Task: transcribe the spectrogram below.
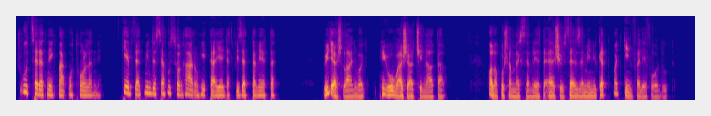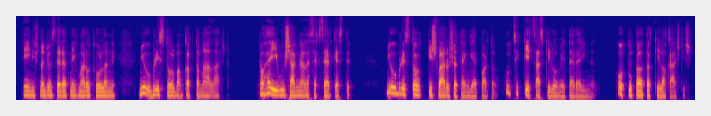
és úgy szeretnék már otthon lenni. Képzeld, mindössze 23 hiteljegyet fizettem érte. Ügyes lány vagy, jó vásárt csináltál. Alaposan megszemlélte első szerzeményüket, majd kínfelé fordult. Én is nagyon szeretnék már otthon lenni. New Bristolban kaptam állást. A helyi újságnál leszek szerkesztő. New Bristol, kisváros a tengerparton, úgy 200 kilométerre innen. Ott utaltak ki lakást is.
